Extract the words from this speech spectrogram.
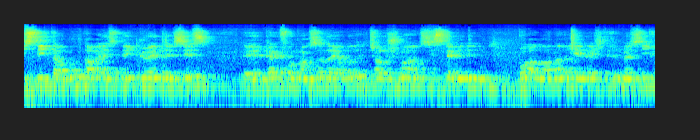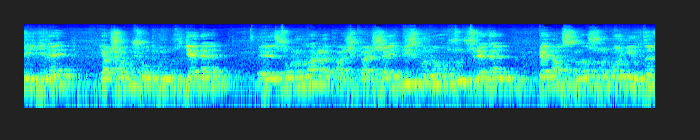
istihdamın daha esnek, güvencesiz, e, performansa dayalı çalışma sisteminin bu alana yerleştirilmesiyle ilgili yaşamış olduğumuz genel e, sorunlarla karşı karşıyayız. Biz bunu uzun süreden beri aslında son 10 yıldır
